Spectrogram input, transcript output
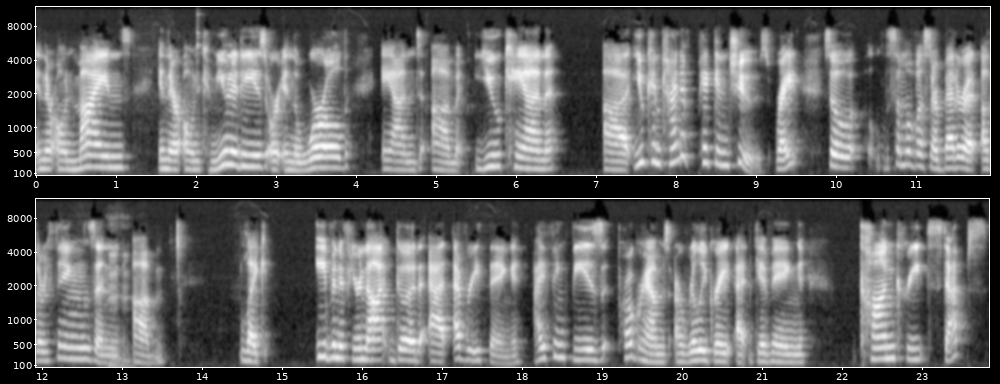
in their own minds, in their own communities or in the world. And um, you can uh, you can kind of pick and choose, right? So some of us are better at other things, and um, like even if you're not good at everything, I think these programs are really great at giving concrete steps,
